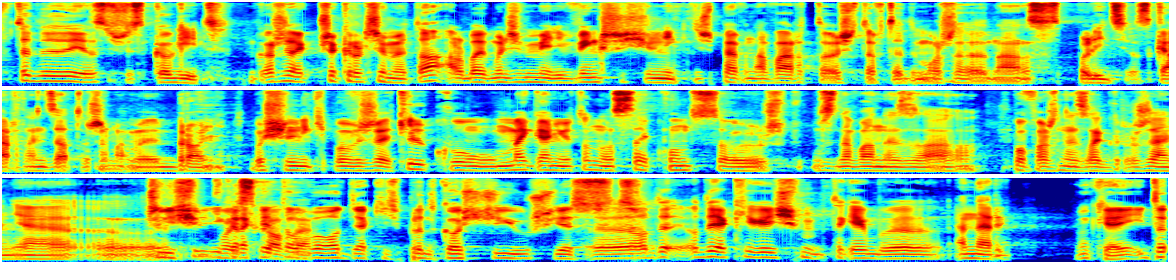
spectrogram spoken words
wtedy jest wszystko git. Gorzej jak przekroczymy to, albo jak będziemy mieli większy silnik niż pewna wartość, to wtedy może nas policja zgarnąć za to, że mamy broń. Bo silniki powyżej kilku meganewtonosekund są już uznawane za poważne zagrożenie e, Czyli silnik wojskowe. rakietowy od jakiejś prędkości już jest... E, Od, od jakiejś tak jakby energii. Okej, i to,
